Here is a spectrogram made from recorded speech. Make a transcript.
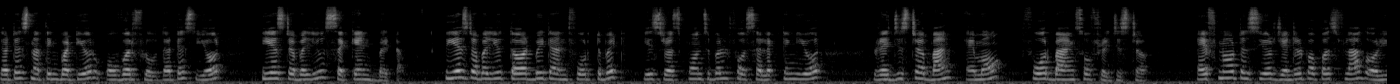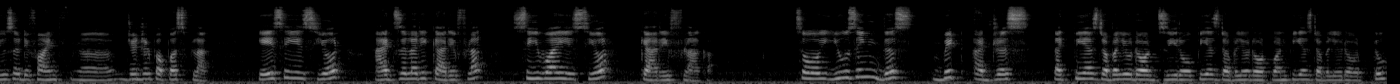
that is nothing but your overflow that is your PSW second bit. PSW third bit and fourth bit is responsible for selecting your register bank among four banks of register. F0 is your general purpose flag or user defined uh, general purpose flag. AC is your auxiliary carry flag. CY is your carry flag. So using this bit address like psw.0, psw.1, psw.2,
